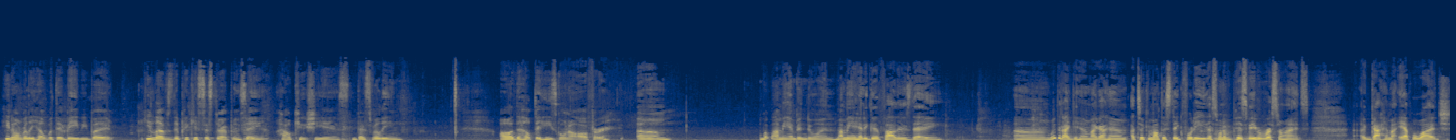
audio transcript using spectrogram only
He don't really help with their baby, but he loves to pick his sister up and say how cute she is. That's really all the help that he's going to offer. Um, what my man been doing? My man had a good Father's Day. Um, what did I get him? I got him. I took him out to Steak 48. That's one of his favorite restaurants. I got him an Apple Watch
